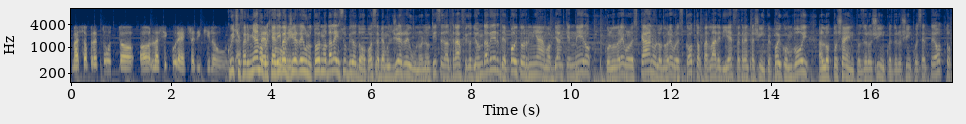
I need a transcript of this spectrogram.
ma soprattutto oh, la sicurezza di chi lo usa. Qui ci fermiamo Per perché arriva il cui- GR1, torno da lei subito dopo. Adesso abbiamo il GR1, le notizie dal traffico di Onda Verde, poi torniamo a bianco e nero con l'onorevole Scano e l'onorevole Scotto a parlare di F35, poi con voi all'800 05 0578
